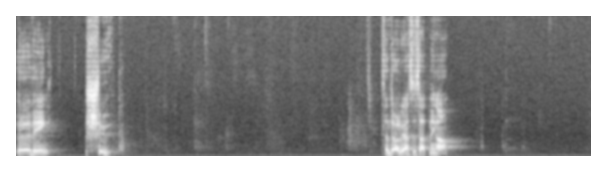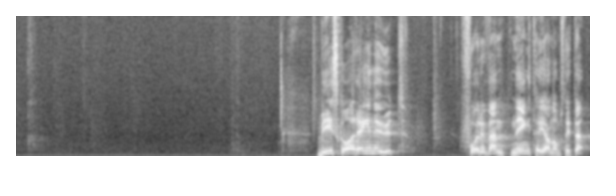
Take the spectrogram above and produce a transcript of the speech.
Øving 7. Sentralgrensesetninga. Vi skal regne ut forventning til gjennomsnittet.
